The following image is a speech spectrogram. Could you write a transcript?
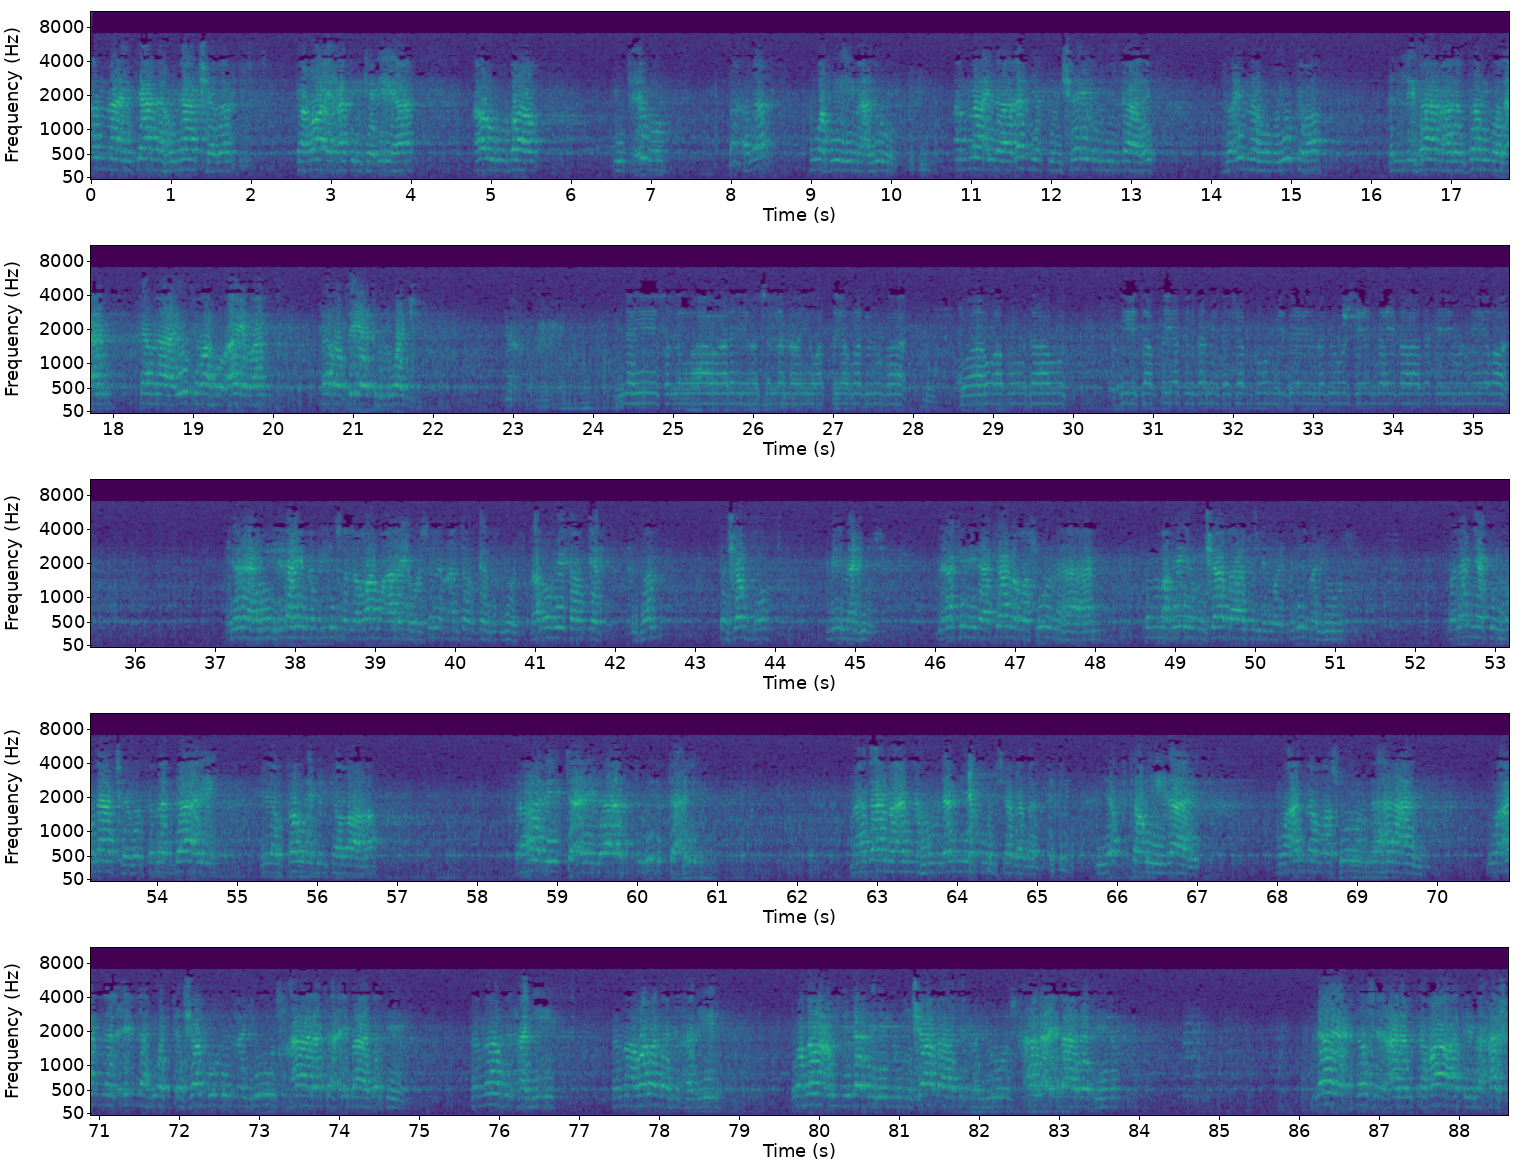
أما إن كان هناك سبب كرائحة كريهة أو غبار يتعبه فهذا هو فيه معذور أما إذا لم يكن شيء من ذلك فإنه يكره اللفان على الفم والأنف كما يكره أيضا تغطية الوجه. نعم. النبي صلى الله عليه وسلم أن يغطي الرجل فات رواه أبو داود. وفي تغطية الفم تشبه بفعل المجوس عند عبادتهم النيران. لنهي النبي صلى الله عليه وسلم عن تغطية الفم قال وفي تغطية الفم تشبه بالمجوس لكن إذا كان الرسول نهى عنه ثم فيه مشابهة للمجوس ولم يكن هناك سبب فما الداعي إلى القول بالكراهة؟ فهذه التعليلات تريد التحريم. ما دام أنه لم يكن سببا يقتضي ذلك وأن الرسول نهى عنه وأن العلة هو التشبه بالمجوس حالة عبادتهم فما في الحديث فما ورد في الحديث وما علل به من مشابهة المجوس حال عبادتهم لا يقتصر على الكراهة فحسب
